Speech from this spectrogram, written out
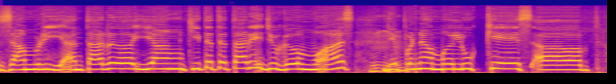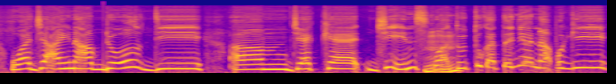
Zamri. Antara yang kita tertarik juga Muaz mm-hmm. dia pernah melukis uh, wajah Aina Abdul di um, jaket jeans mm-hmm. waktu tu katanya nak pergi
